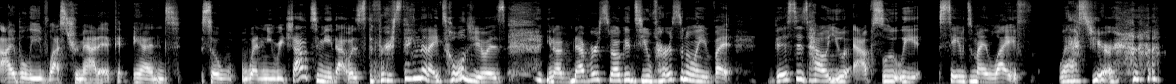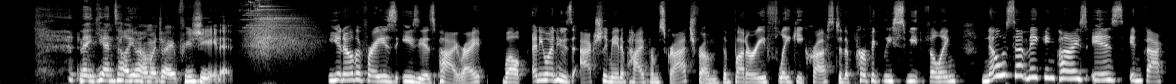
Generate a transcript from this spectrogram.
I believe less traumatic and so when you reached out to me that was the first thing that i told you is you know i've never spoken to you personally but this is how you absolutely saved my life last year and i can't tell you how much i appreciate it you know the phrase easy as pie right well, anyone who's actually made a pie from scratch, from the buttery, flaky crust to the perfectly sweet filling, knows that making pies is, in fact,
